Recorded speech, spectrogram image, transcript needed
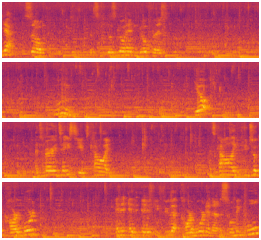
yeah, so let's let's go ahead and go for this. Mmm. Yo, it's very tasty. It's kind of like it's kind of like if you took cardboard and, and, and if you threw that cardboard in a swimming pool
